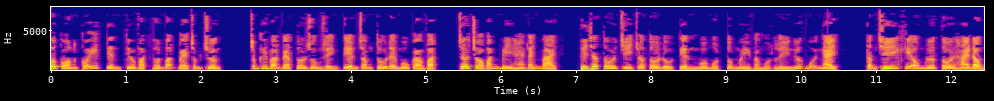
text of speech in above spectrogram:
tôi còn có ít tiền tiêu vặt hơn bạn bè trong trường, trong khi bạn bè tôi dùng rỉnh tiền trong túi để mua quà vặt, chơi trò bắn bi hay đánh bài, thì cha tôi chỉ cho tôi đủ tiền mua một tô mì và một ly nước mỗi ngày. Thậm chí khi ông đưa tôi hai đồng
